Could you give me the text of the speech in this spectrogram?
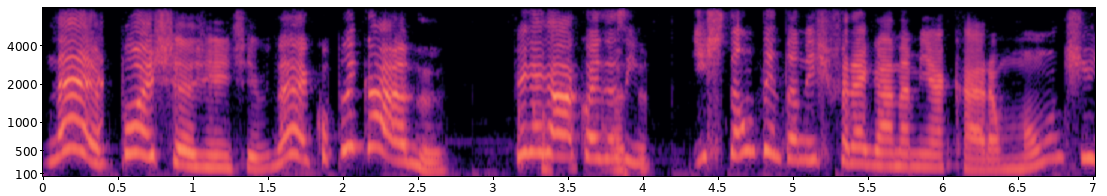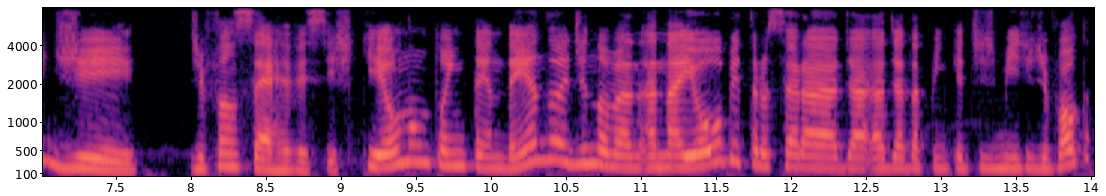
Né? Poxa, gente, né? Complicado. Fica aquela coisa assim. Estão tentando esfregar na minha cara um monte de, de fanservices que eu não tô entendendo. De novo, a Niobe trouxeram a, a Jada Pinkett Smith de volta.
